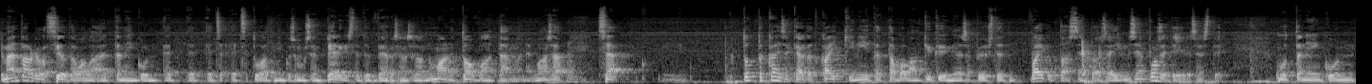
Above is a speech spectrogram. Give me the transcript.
Ja mä en tarkoita sillä tavalla, että niin kun, et, et, et, et, et sä tuot niin semmoisen pelkistetyn version sillä no mä nyt on vaan tämmönen, vaan sä, mm. sä totta kai sä käytät kaikki niitä tavallaan kykyjä, millä sä pystyt vaikuttaa sen toiseen ihmiseen positiivisesti. Mutta niin kun,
